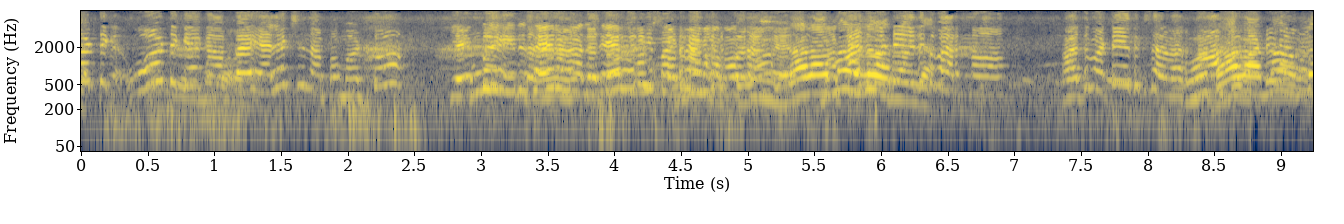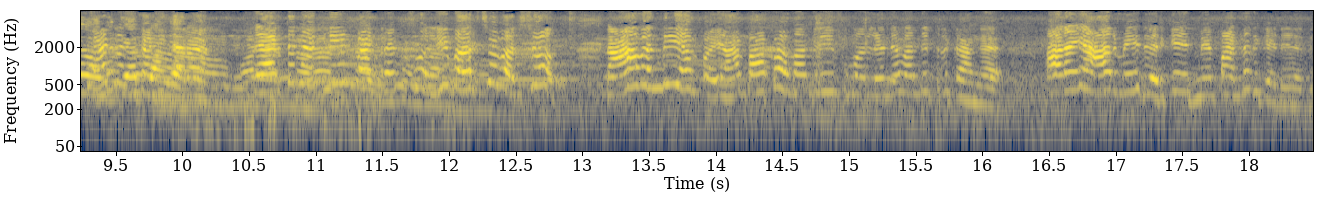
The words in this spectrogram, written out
ஓட்டு ஓட்டு கேட்க அப்ப எலெக்ஷன் அப்ப மட்டும் எங்களுக்கு இது செய்யணும் அது செய்யணும் சொல்றாங்க போறாங்க தாராளமா அது வந்து மட்டும் எதுக்கு வரணும்? அது மட்டும் எதுக்கு சார் வரணும்? நான் மட்டும் நான் உங்களுக்கு address காட்டி தரேன். இந்த இடத்த நான் clean பண்றேன்னு சொல்லி வருஷம் வருஷம் நான் வந்து என் ப- என் பாப்பா வந்து இருக்கும்போதுல இருந்தே வந்துட்டு இருக்காங்க. ஆனா யாருமே இது வரைக்கும் எதுவுமே பண்ணது கிடையாது.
